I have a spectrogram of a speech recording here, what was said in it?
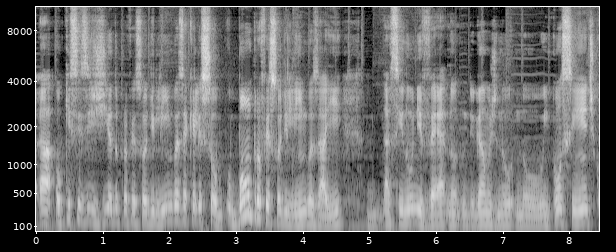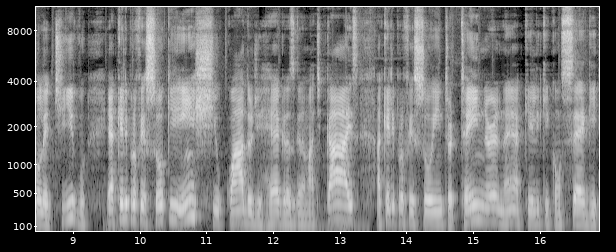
uh, o que se exigia do professor de línguas é que ele soube. O bom professor de línguas aí, assim, no universo, no, digamos, no, no, inconsciente coletivo, é aquele professor que enche o quadro de regras gramaticais, aquele professor entertainer, né? Aquele que consegue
